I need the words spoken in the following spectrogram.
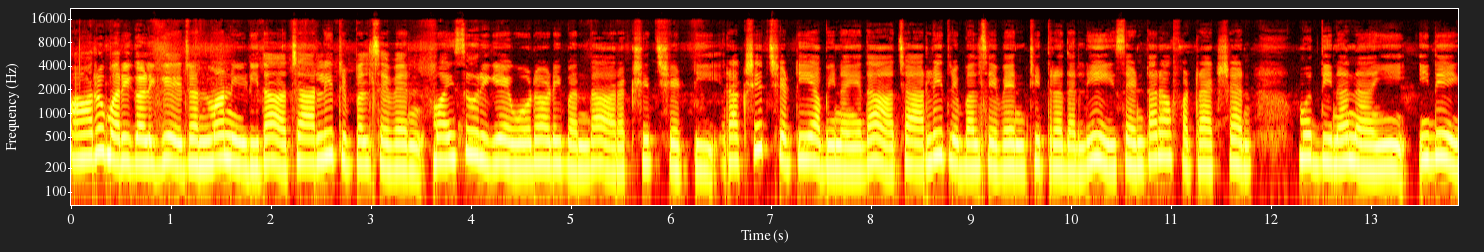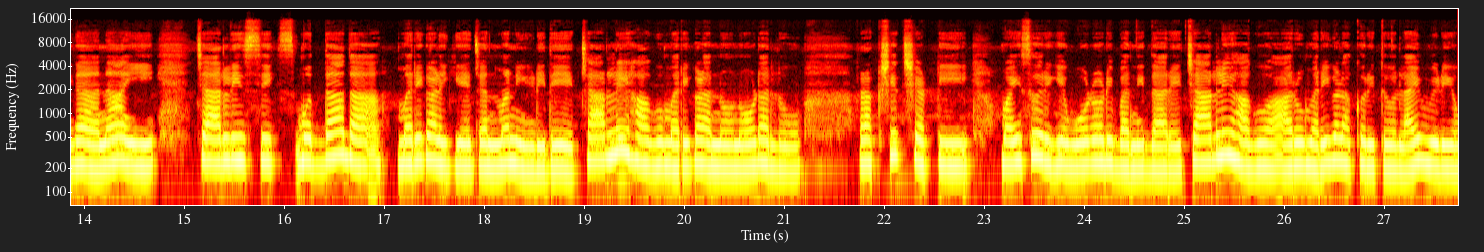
ಆರು ಮರಿಗಳಿಗೆ ಜನ್ಮ ನೀಡಿದ ಚಾರ್ಲಿ ಟ್ರಿಪಲ್ ಸೆವೆನ್ ಮೈಸೂರಿಗೆ ಓಡಾಡಿ ಬಂದ ರಕ್ಷಿತ್ ಶೆಟ್ಟಿ. ರಕ್ಷಿತ್ ಶೆಟ್ಟಿ ಅಭಿನಯದ ಚಾರ್ಲಿ ಟ್ರಿಪಲ್ ಸೆವೆನ್ ಚಿತ್ರದಲ್ಲಿ ಸೆಂಟರ್ ಆಫ್ ಅಟ್ರಾಕ್ಷನ್ ಮುದ್ದಿನ ನಾಯಿ. ಇದೀಗ ನಾಯಿ ಚಾರ್ಲಿ ಸಿಕ್ಸ್ ಮುದ್ದಾದ ಮರಿಗಳಿಗೆ ಜನ್ಮ ನೀಡಿದೆ. ಚಾರ್ಲಿ ಹಾಗೂ ಮರಿಗಳನ್ನು ನೋಡಲು ರಕ್ಷಿತ್ ಶೆಟ್ಟಿ ಮೈಸೂರಿಗೆ ಓಡೋಡಿ ಬಂದಿದ್ದಾರೆ. ಚಾರ್ಲಿ ಹಾಗೂ ಆರು ಮರಿಗಳ ಕುರಿತು ಲೈವ್ ವಿಡಿಯೋ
